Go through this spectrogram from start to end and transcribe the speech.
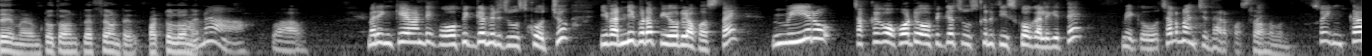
లేదు మేడం టూ థౌసండ్ ప్లస్ ఉంటాయి పట్టులోనే. వావ్ మరి ఇంకేమండి? ఓపిక్గా మీరు చూసుకోవచ్చు. ఇవన్నీ కూడా ప్యూర్లోకి వస్తాయి. మీరు చక్కగా ఒక్కోటి ఓపిక్గా చూసుకుని తీసుకోగలిగితే మీకు చాలా మంచి ధరకు వస్తాయి. మంది. సో ఇంకా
